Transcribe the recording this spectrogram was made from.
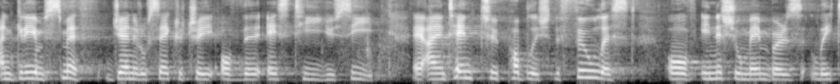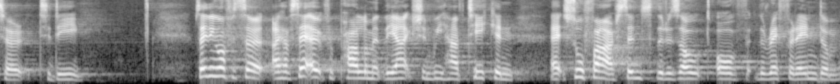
and Graham Smith, General Secretary of the STUC. Uh, I intend to publish the full list of initial members later today. Signing officer, I have set out for Parliament the action we have taken uh, so far since the result of the referendum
